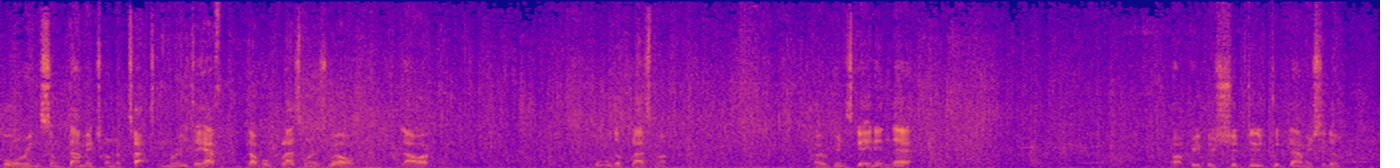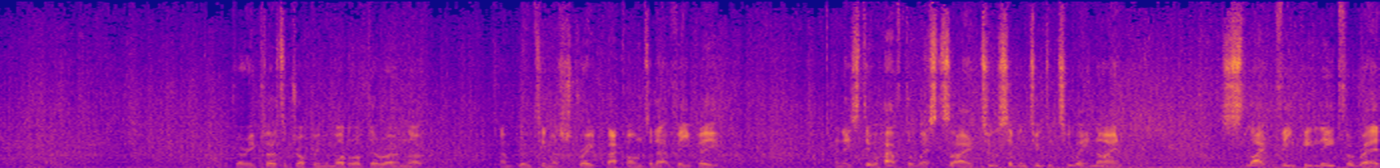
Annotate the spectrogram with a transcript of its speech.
pouring some damage on the tactical marines. They have double plasma as well, Laur. All the plasma. Ogryn's getting in there. Dark Reapers should do good damage to them. Very close to dropping the model of their own though. And blue team are straight back onto that VP. And they still have the west side, 272 to 289. Slight VP lead for red.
